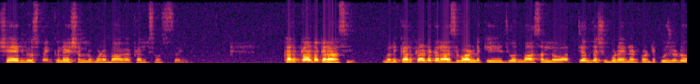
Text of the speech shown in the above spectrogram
షేర్లు స్పెక్యులేషన్లు కూడా బాగా కలిసి వస్తాయి. కర్కాటక రాశి. మరి కర్కాటక రాశి వాళ్ళకి జూన్ మాసంలో అత్యంత శుభుడైనటువంటి కుజుడు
